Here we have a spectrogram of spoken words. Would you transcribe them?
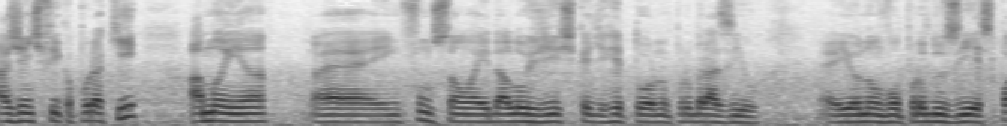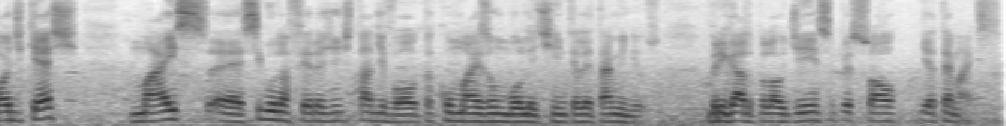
A gente fica por aqui. Amanhã, é, em função aí da logística de retorno para o Brasil, é, eu não vou produzir esse podcast, mas é, segunda-feira a gente está de volta com mais um Boletim Teletime News. Obrigado pela audiência, pessoal, e até mais.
